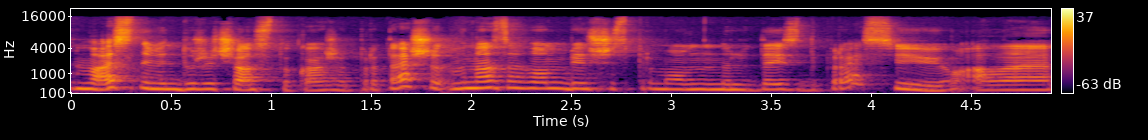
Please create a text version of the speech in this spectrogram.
Власне, він дуже часто каже про те, що вона загалом більше спрямована на людей з депресією, але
